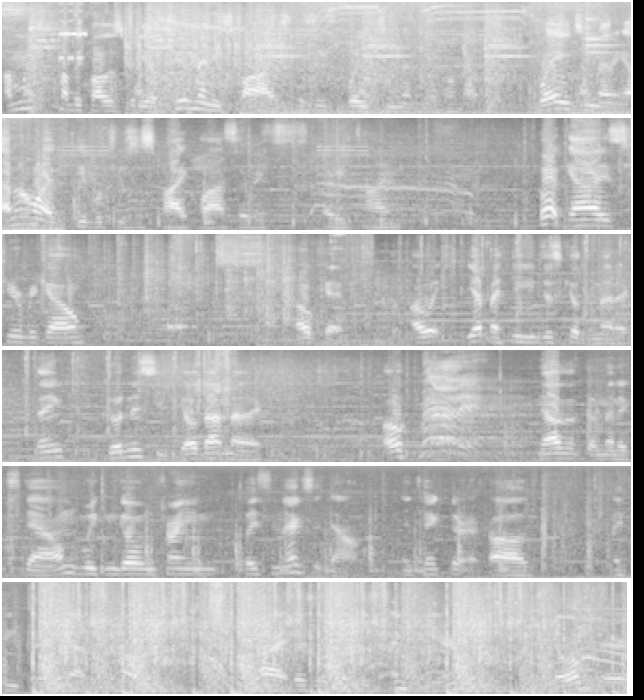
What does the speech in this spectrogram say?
I'm gonna probably call this video "Too Many Spies" because there's way too many of them. Way too many. I don't know why people choose a spy class every every time. But guys, here we go. Okay. Oh wait. Yep. I think he just killed the medic. Thank goodness he killed that medic. Okay. Medic! Now that the medic's down, we can go and try and place an exit down and take their, uh, I think they're, yeah, their help. Alright, there's, an engineer. Kill him. There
